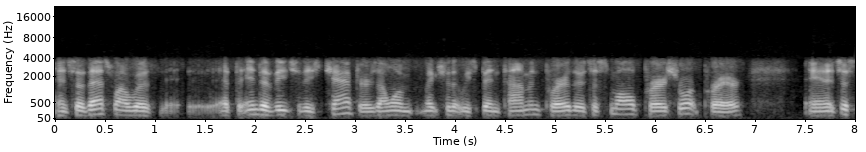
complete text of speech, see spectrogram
And so that's why, with at the end of each of these chapters, I want to make sure that we spend time in prayer. There's a small prayer, short prayer, and it's just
